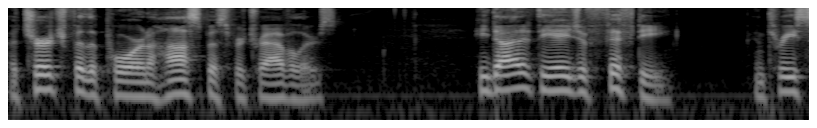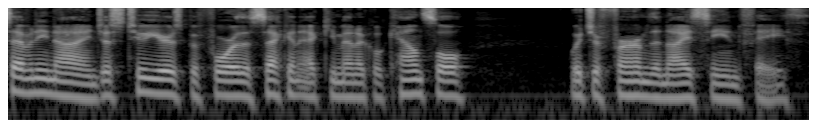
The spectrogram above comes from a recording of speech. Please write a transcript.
a church for the poor, and a hospice for travelers. He died at the age of 50 in 379, just two years before the Second Ecumenical Council, which affirmed the Nicene faith.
